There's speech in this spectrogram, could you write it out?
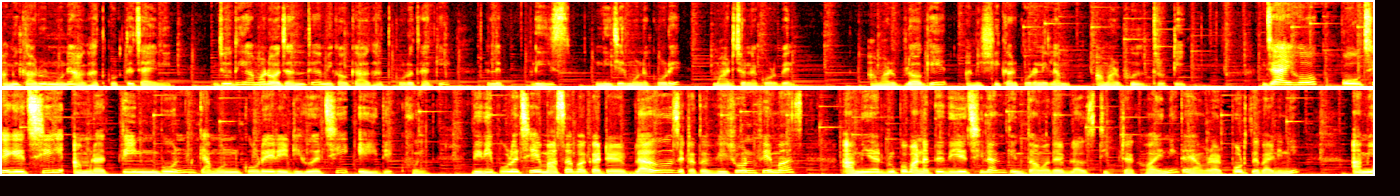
আমি কারোর মনে আঘাত করতে চাইনি। যদি আমার অজান্তে আমি কাউকে আঘাত করে থাকি, তাহলে প্লিজ নিজের মনে করে মার্জনা করবেন। আমার ব্লগে আমি স্বীকার করে নিলাম আমার ভুল ত্রুটি। যাই হোক, পৌঁছে গেছি। আমরা তিন বোন কেমন করে রেডি হয়েছি এই দেখুন। দিদি পরেছে মাসাবা কাটের ব্লাউজ এটা তো ভীষণ ফেমাস আমি আর রূপো বানাতে দিয়েছিলাম, কিন্তু আমাদের ব্লাউজ ঠিকঠাক হয়নি, তাই আমরা আর পরতে পারিনি। আমি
